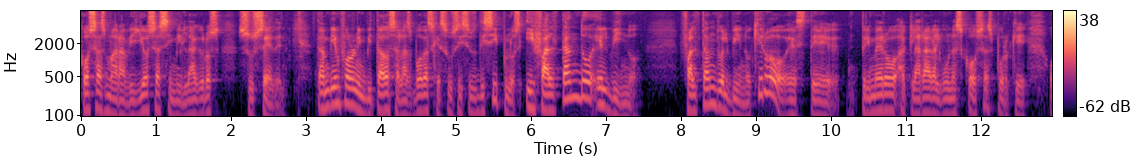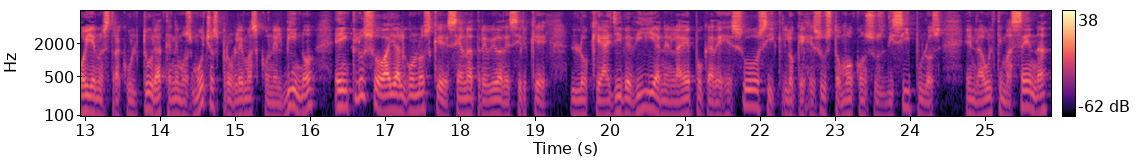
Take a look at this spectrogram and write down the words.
cosas maravillosas y milagros suceden. También fueron invitados a las bodas Jesús y sus discípulos, y faltando el vino, faltando el vino. Quiero este, primero aclarar algunas cosas porque hoy en nuestra cultura tenemos muchos problemas con el vino e incluso hay algunos que se han atrevido a decir que lo que allí bebían en la época de Jesús y lo que Jesús tomó con sus discípulos en la última cena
